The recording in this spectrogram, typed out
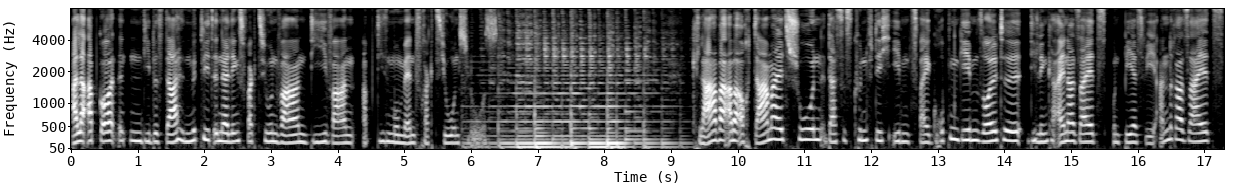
Alle Abgeordneten, die bis dahin Mitglied in der Linksfraktion waren, die waren ab diesem Moment fraktionslos. Klar war aber auch damals schon, dass es künftig eben zwei Gruppen geben sollte, die Linke einerseits und BSW andererseits.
